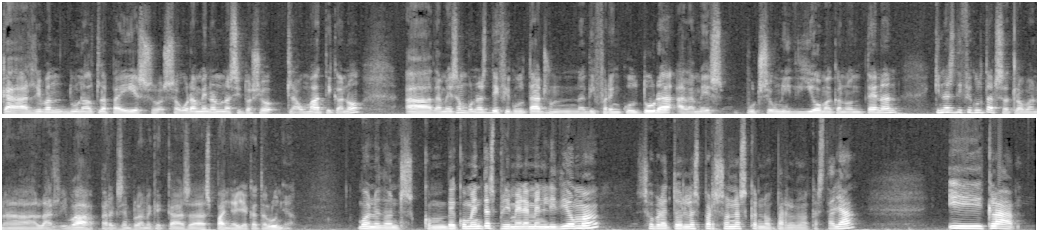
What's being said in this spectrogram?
que arriben d'un altre país, segurament en una situació traumàtica, no? A més, amb unes dificultats, una diferent cultura, a més, potser un idioma que no entenen. Quines dificultats se troben a l'arribar, per exemple, en aquest cas, a Espanya i a Catalunya? Bueno, doncs, com bé comentes, primerament l'idioma, sobretot les persones que no parlen el castellà, i, clar, eh,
